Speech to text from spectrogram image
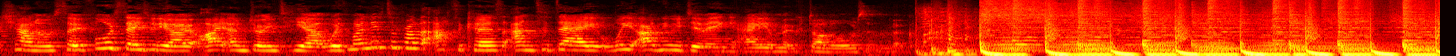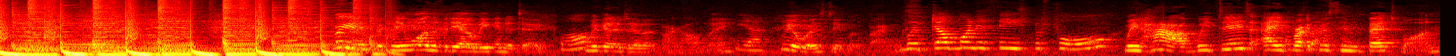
channel. So for today's video, I am joined here with my little brother Atticus and today we are going to be doing a McDonald's mukbang. What other video are we going to do? What? We're going to do a mukbang, aren't we? Yeah. We always do mukbangs. We've done one of these before. we have. We did a breakfast in bed one.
